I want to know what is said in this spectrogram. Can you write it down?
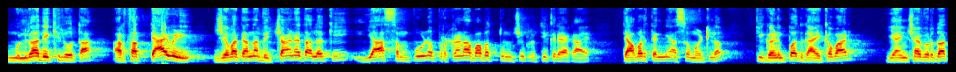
मुलगा देखील होता. अर्थात त्यावेळी जेव्हा त्यांना विचारण्यात आलं की या संपूर्ण प्रकरणाबाबत तुमची प्रतिक्रिया काय? त्यावर त्यांनी असं म्हटलं की गणपत गायकवाड यांच्या विरोधात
